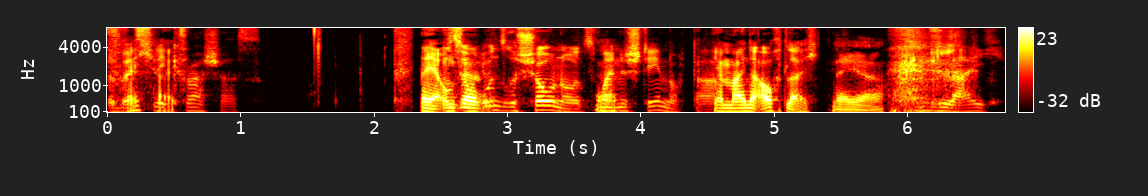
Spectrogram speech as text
Wesley Frechheit. Crushers. Naja, So, unser, unsere Shownotes, meine stehen noch da. ja, meine auch gleich. Naja. Gleich.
